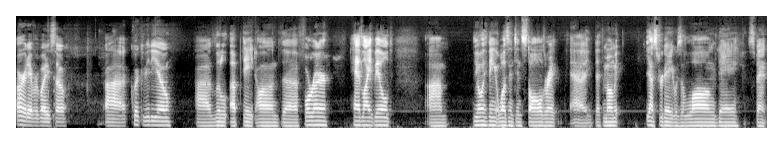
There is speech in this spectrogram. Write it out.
Alright everybody, so uh, quick video, a uh, little update on the 4Runner headlight build. Um, the only thing it wasn't installed right uh, at the moment yesterday it was a long day. Spent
